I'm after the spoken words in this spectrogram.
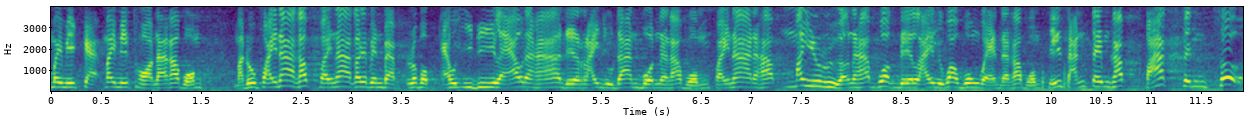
ไม่มีแกะไม่มีถอดนะครับผม มาดูไฟหน้าครับ ไฟหน้าก็จะเป็นแบบระบบ LED แล้วนะฮะ เดย์ไลท์อยู่ด้านบนนะครับผม ไฟหน้านะครับไม่เหลืองนะครับพวกเดย์ไลท์หรือว่าวงแหวนนะครับผม สีสันเต็มครับปลั๊กเซนเซอร์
